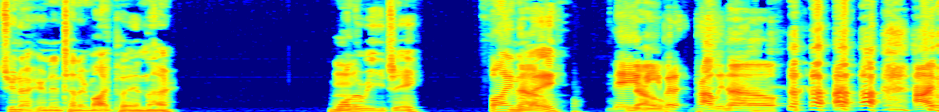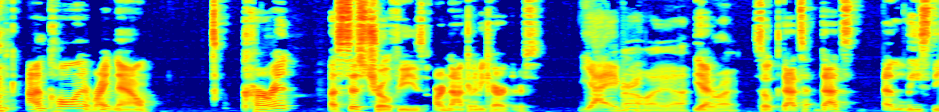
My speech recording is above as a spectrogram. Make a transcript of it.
Do you know who Nintendo might put in though? Hmm. Waluigi. Finally. Maybe, No. but probably not. No, I'm I'm calling it right now. Current assist trophies are not going to be characters. Yeah, I agree. No, yeah. Yeah. You're right. So that's that's at least the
